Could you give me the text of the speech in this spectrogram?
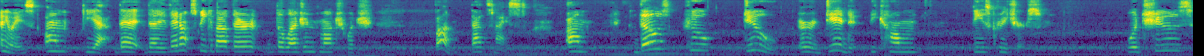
Anyways, um, yeah, they they they don't speak about their the legend much, which fun. That's nice. Um, those who do or did become these creatures would choose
